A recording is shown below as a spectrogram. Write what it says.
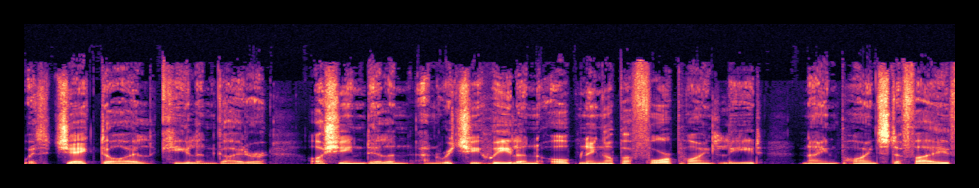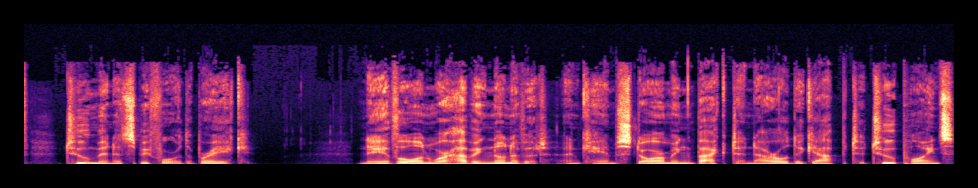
with Jake Doyle, Keelan Guider, Oisin Dillon, and Richie Whelan opening up a four point lead, nine points to five, two minutes before the break. Naomh Eoin were having none of it and came storming back to narrow the gap to two points,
